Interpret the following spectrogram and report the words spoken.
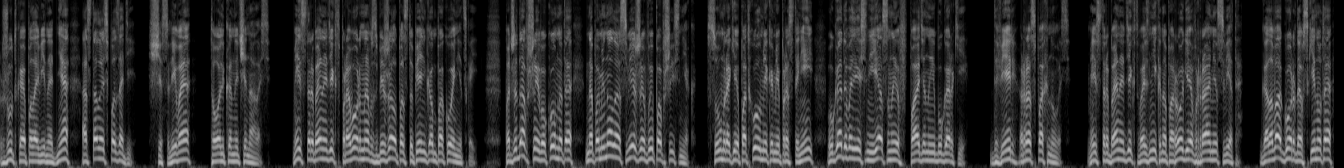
Жуткая половина дня осталась позади, счастливая только начиналась. Мистер Бенедикт проворно взбежал по ступенькам покойницкой. Поджидавшая его комната напоминала свежевыпавший снег. В сумраке под холмиками простыней угадывались неясные впадины и бугорки. Дверь распахнулась. Мистер Бенедикт возник на пороге в раме света. Голова гордо вскинута,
